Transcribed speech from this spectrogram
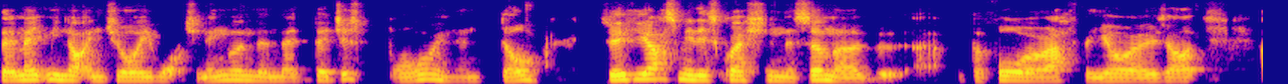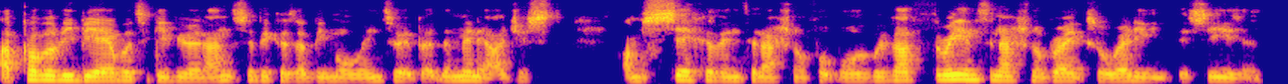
they make me not enjoy watching England, and they're, they're just boring and dull. So if you ask me this question in the summer, before or after Euros, I'll, I'd probably be able to give you an answer because I'd be more into it. But at the minute, I just I'm sick of international football. We've had three international breaks already this season.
